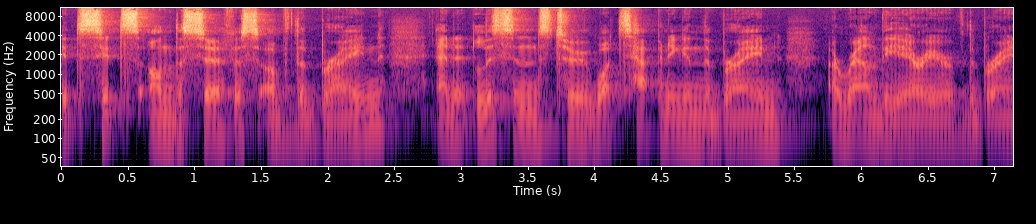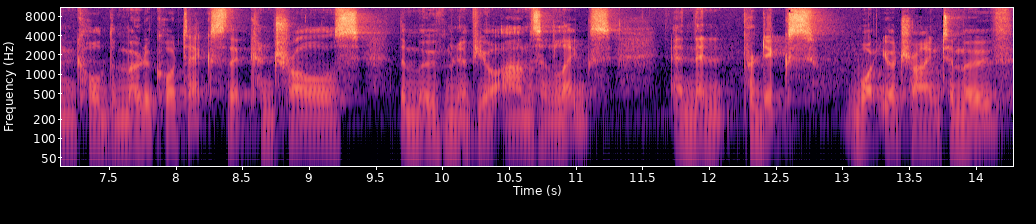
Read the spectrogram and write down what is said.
It sits on the surface of the brain and it listens to what's happening in the brain around the area of the brain called the motor cortex that controls the movement of your arms and legs and then predicts what you're trying to move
